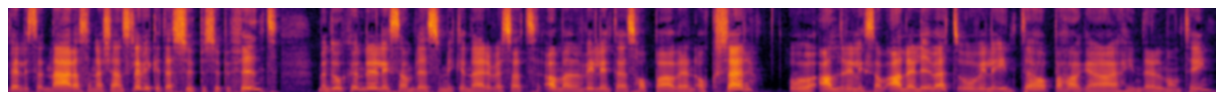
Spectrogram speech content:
väldigt nära sina känslor vilket är super super fint. Men då kunde det liksom bli så mycket nerver så att ja, man ville inte ens hoppa över en oxer. Och aldrig Mm. liksom, aldrig i livet. Och ville inte hoppa höga hinder eller någonting.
